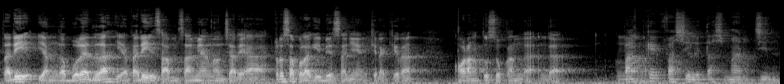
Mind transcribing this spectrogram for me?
tadi yang nggak boleh adalah yang tadi saham-saham yang non syariah. Terus apa lagi biasanya yang kira-kira orang tuh suka nggak nggak- Pakai fasilitas margin.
